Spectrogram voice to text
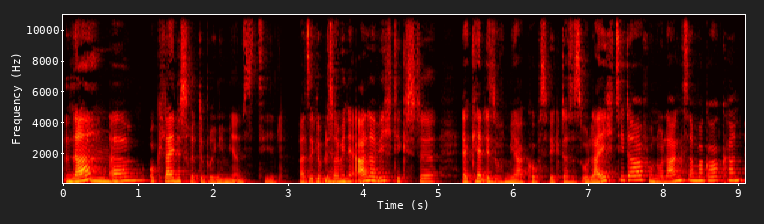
Na, ähm, und kleine Schritte bringen mir ans Ziel. Also ich glaube, das war meine allerwichtigste Erkenntnis auf dem Jakobsweg, dass es so leicht sie darf und nur langsamer gar kann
